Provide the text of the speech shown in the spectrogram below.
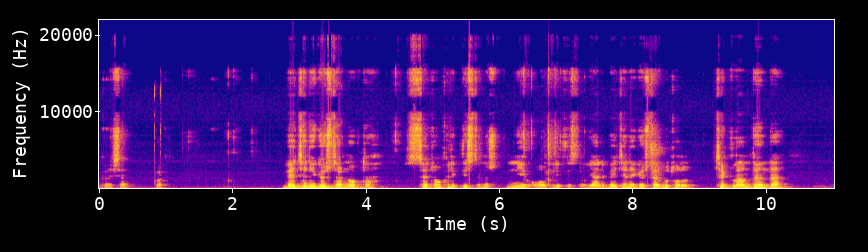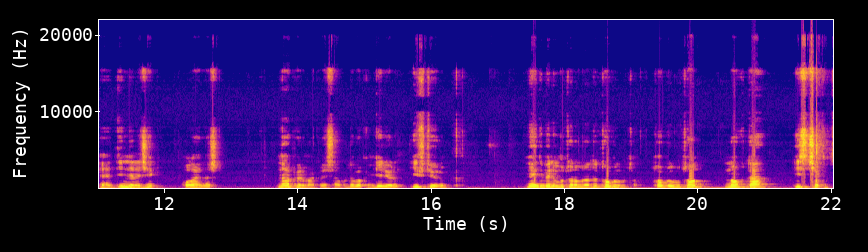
Arkadaşlar bak. btn göster nokta set on click listener new on click listener. Yani btn göster butonu tıklandığında e, dinlenecek olaylar. Ne yapıyorum arkadaşlar burada? Bakın geliyorum. If diyorum. Neydi benim butonumun adı? Toggle buton. Toggle buton nokta is checked.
